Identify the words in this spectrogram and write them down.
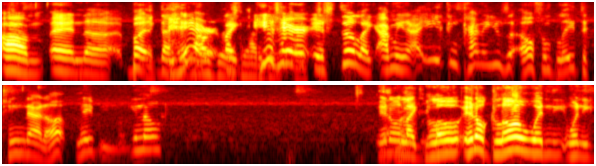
Um and uh but Like, the Peter hair, Hauser like his hair choice. is still like I mean I, you can kind of use an elfin blade to clean that up, maybe you know. Yeah, It'll but- like glow. It'll glow when you, when you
